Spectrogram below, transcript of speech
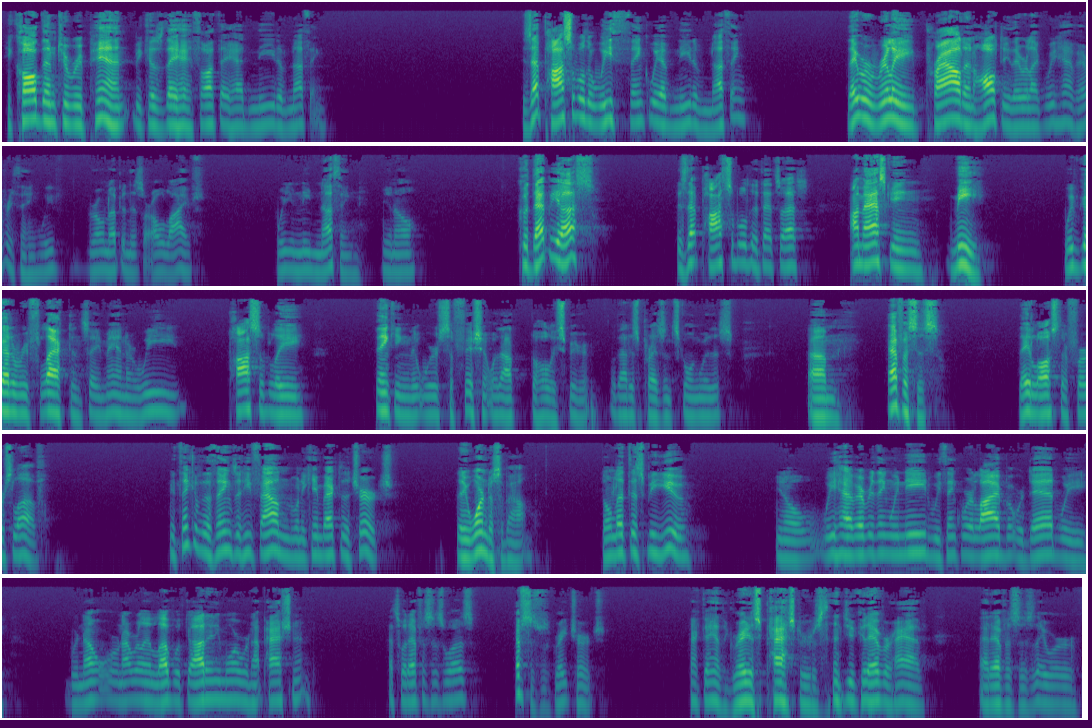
he called them to repent because they thought they had need of nothing. Is that possible that we think we have need of nothing? They were really proud and haughty. They were like, We have everything. We've grown up in this our whole life. We need nothing, you know. Could that be us? Is that possible that that's us? I'm asking me. We've got to reflect and say, man, are we possibly thinking that we're sufficient without the Holy Spirit, without His presence going with us? Um, Ephesus, they lost their first love. I mean, think of the things that he found when he came back to the church that he warned us about. Don't let this be you you know, we have everything we need. We think we're alive, but we're dead. We we're not we're not really in love with God anymore. We're not passionate. That's what Ephesus was. Ephesus was a great church. In fact, they had the greatest pastors that you could ever have at Ephesus. They were,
